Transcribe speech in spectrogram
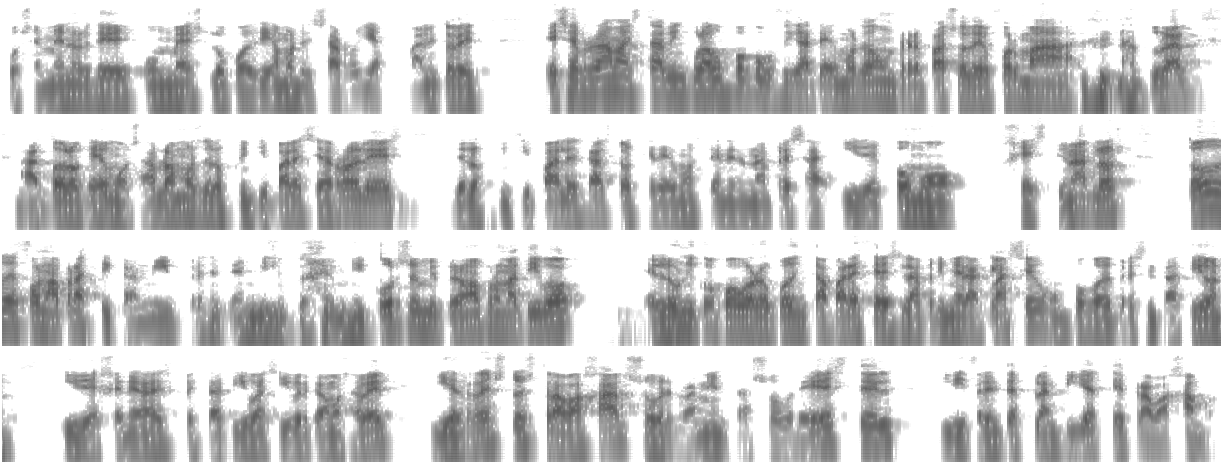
pues en menos de un mes lo podríamos desarrollar, ¿vale? Entonces, ese programa está vinculado un poco, fíjate, hemos dado un repaso de forma natural a todo lo que vemos. Hablamos de los principales errores, de los principales gastos que debemos tener en una empresa y de cómo gestionarlos, todo de forma práctica. En mi, en mi, en mi curso, en mi programa formativo, el único PowerPoint que aparece es la primera clase, un poco de presentación y de generar expectativas y ver qué vamos a ver, y el resto es trabajar sobre herramientas, sobre Excel y diferentes plantillas que trabajamos.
